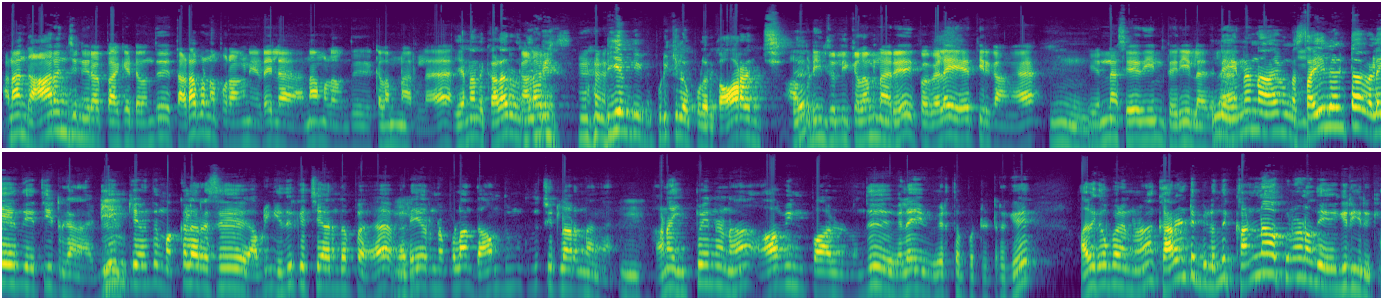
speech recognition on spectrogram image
ஆனா அந்த ஆரஞ்சு நிற பாக்கெட்டை வந்து தடை பண்ண போறாங்கன்னு இடையில அண்ணாமலை வந்து கிளம்புனார்ல. ஏன்னா அந்த கலர் கலர் டிஎம்கேக்கு பிடிக்கல போல இருக்கு ஆரஞ்சு அப்படின்னு சொல்லி கிளம்புனாரு. இப்ப விலையை ஏத்திருக்காங்க. என்ன செய்தின்னு தெரியல இல்ல என்னன்னா இவங்க சைலண்டா விலையை வந்து ஏத்திட்டு இருக்காங்க. டிஎம்கே வந்து மக்கள் அரசு அப்படின்னு எதிர்க்கட்சியா இருந்தப்ப விலையேறினப்பெல்லாம் தாம் தும் குதிச்சுட்டுலாம் இருந்தாங்க. ஆனா இப்ப என்னன்னா ஆவின் பால் வந்து விலை உயர்த்தப்பட்டுட்டு இருக்கு அதுக்கப்புறம் என்னன்னா கரண்ட் பில் வந்து கண்ணா பின்னான்னு வந்து எகிரி இருக்கு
